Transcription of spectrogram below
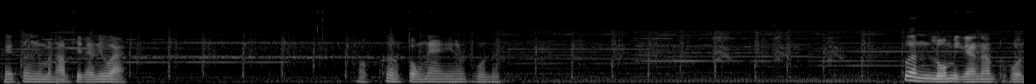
เฮ้ยเครื่องนี้มันทำเสร็จแล้วนี่หว่าเอาเครื่องตรงหน้านี้นะทุกคนเลยเพื่อนล้มอีกแล้วนะทุกคน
